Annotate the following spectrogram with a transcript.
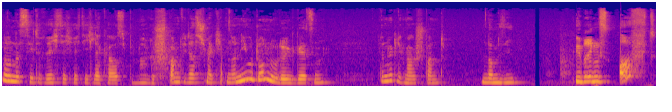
und es sieht richtig, richtig lecker aus. Ich bin mal gespannt, wie das schmeckt. Ich habe noch nie Udon-Nudeln gegessen. Bin wirklich mal gespannt. Nomsi. Übrigens, oft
